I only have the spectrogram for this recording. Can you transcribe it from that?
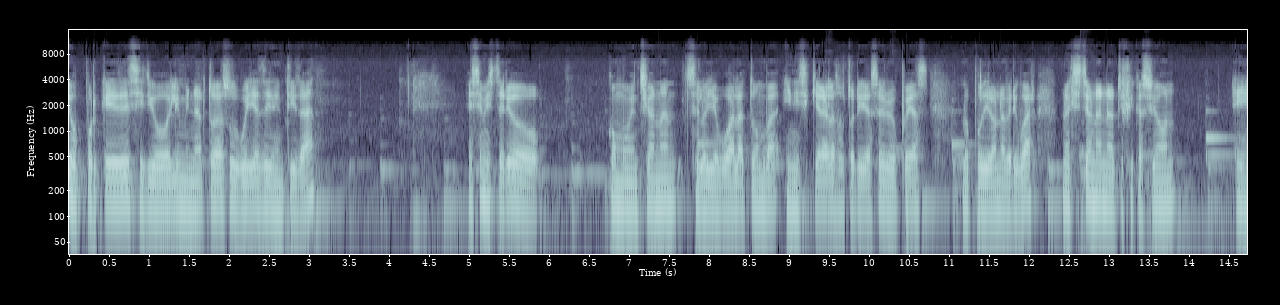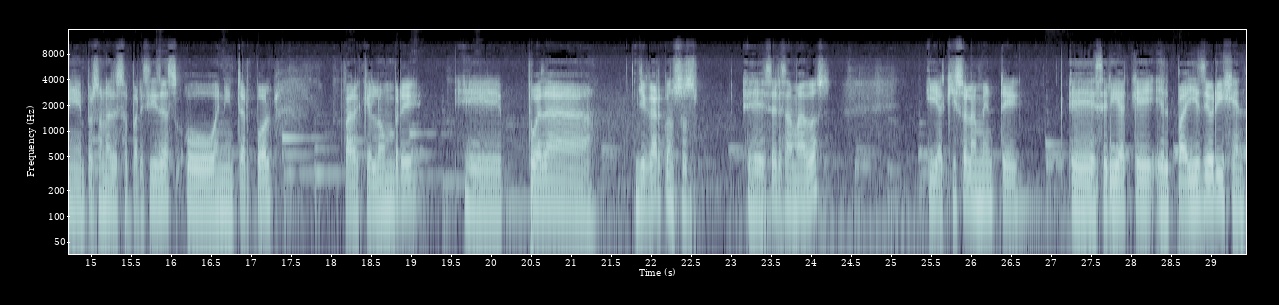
o por qué decidió eliminar todas sus huellas de identidad. Ese misterio, como mencionan, se lo llevó a la tumba y ni siquiera las autoridades europeas lo pudieron averiguar. No existe una notificación en personas desaparecidas o en Interpol para que el hombre eh, pueda llegar con sus eh, seres amados y aquí solamente eh, sería que el país de origen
